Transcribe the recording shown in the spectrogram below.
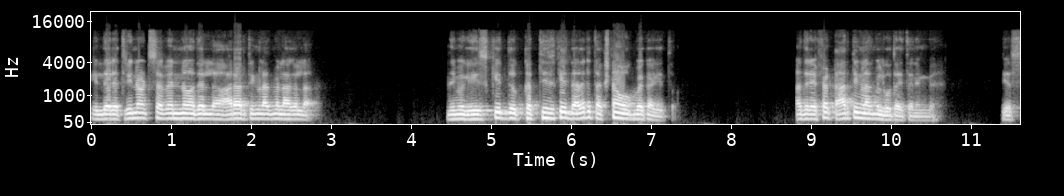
ಇಲ್ದರೆ ತ್ರೀ ನಾಟ್ ಸೆವೆನ್ ಅದೆಲ್ಲ ಆರಾರು ತಿಂಗಳಾದ್ಮೇಲೆ ಆಗಲ್ಲ ನಿಮಗೆ ಇಸ್ಕಿದ್ದು ಕತ್ತಿಸ್ಕಿದ್ದಾದ್ರೆ ತಕ್ಷಣ ಹೋಗ್ಬೇಕಾಗಿತ್ತು ಅದ್ರ ಎಫೆಕ್ಟ್ ಆರು ತಿಂಗಳಾದ್ಮೇಲೆ ಗೊತ್ತಾಯ್ತಾ ನಿಮ್ಗೆ? ಎಸ್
